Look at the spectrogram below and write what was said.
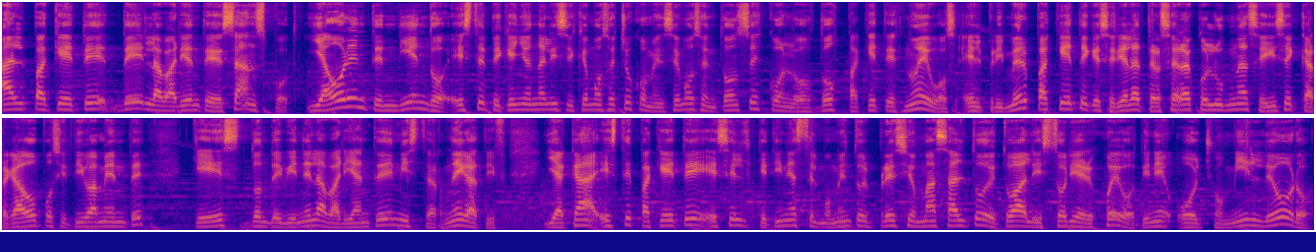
al paquete de la variante de Sunspot. Y ahora entendiendo este pequeño análisis que hemos hecho, comencemos entonces con los dos paquetes nuevos. El primer paquete, que sería la tercera columna, se dice cargado positivamente, que es donde viene la variante de Mr. Negative. Y acá este paquete es el que tiene hasta el momento el precio más alto de toda la historia del juego, tiene 8000 de oro.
